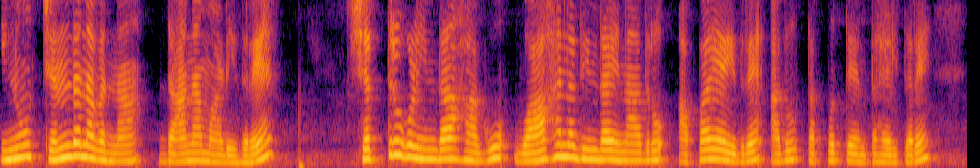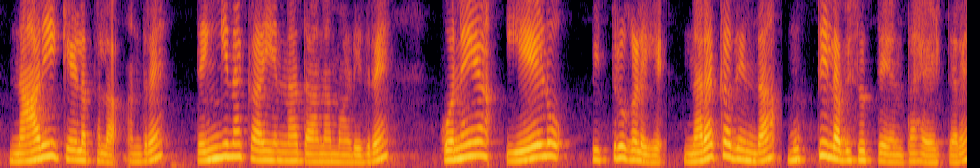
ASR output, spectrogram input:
ಇನ್ನು ಚಂದನವನ್ನು ದಾನ ಮಾಡಿದರೆ ಶತ್ರುಗಳಿಂದ ಹಾಗೂ ವಾಹನದಿಂದ ಏನಾದರೂ ಅಪಾಯ ಇದ್ದರೆ ಅದು ತಪ್ಪುತ್ತೆ ಅಂತ ಹೇಳ್ತಾರೆ. ನಾರಿ ಕೇಳಫಲ ಅಂದರೆ ತೆಂಗಿನಕಾಯಿಯನ್ನು ದಾನ ಮಾಡಿದರೆ ಕೊನೆಯ ಏಳು ಪಿತೃಗಳಿಗೆ ನರಕದಿಂದ ಮುಕ್ತಿ ಲಭಿಸುತ್ತೆ ಅಂತ ಹೇಳ್ತಾರೆ.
